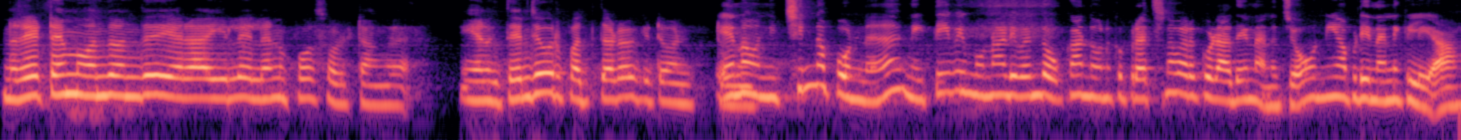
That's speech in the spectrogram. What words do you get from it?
நிறைய டைம் வந்து வந்து எல்லா இல்லை இல்லைன்னு போக சொல்லிட்டாங்க. எனக்கு தெரிஞ்ச ஒரு பத்து தடவை கிட்ட வந்துட்டு ஏன்னா நீ சின்ன பொண்ணு. நீ டிவி முன்னாடி வந்து உட்காந்து உனக்கு பிரச்சனை வரக்கூடாதுன்னு நினைச்சோம். நீ அப்படி நினைக்கலையா?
